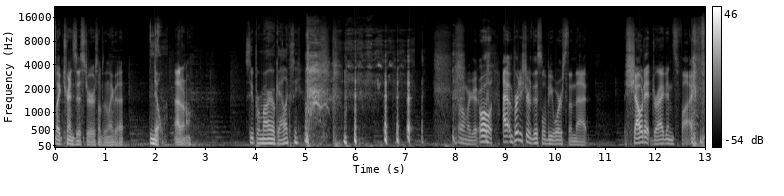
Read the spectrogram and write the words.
like transistor or something like that? No. I don't know. Super Mario Galaxy. Oh my god. Well, I'm pretty sure this will be worse than that. Shout at Dragons 5.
